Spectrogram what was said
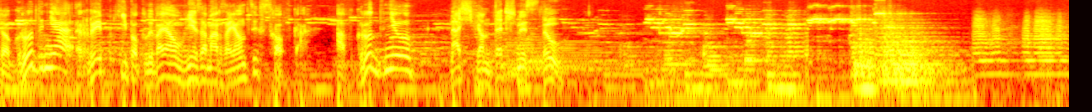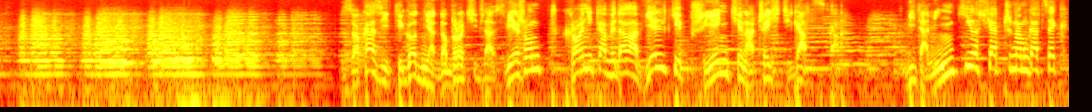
Do grudnia rybki popływają w niezamarzających schowkach, a w grudniu na świąteczny stół. Z okazji Tygodnia Dobroci dla Zwierząt kronika wydała wielkie przyjęcie na cześć Gacka. Witaminki, oświadczy nam Gacek,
